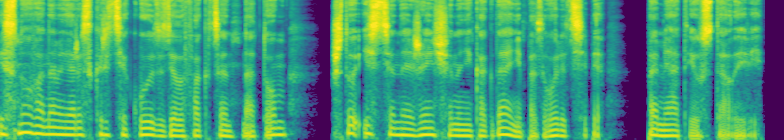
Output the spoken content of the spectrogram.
и снова она меня раскритикует, сделав акцент на том, что истинная женщина никогда не позволит себе помятый и усталый вид.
